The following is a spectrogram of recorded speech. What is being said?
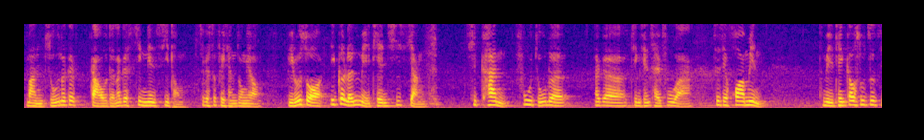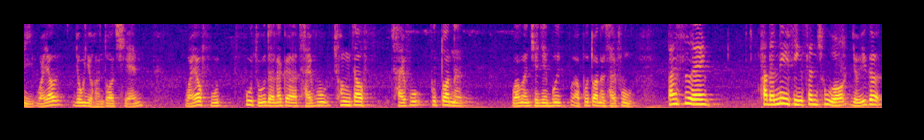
满足那个高的那个信念系统，这个是非常重要。比如说，一个人每天去想、去看富足的那个金钱财富啊，这些画面，他每天告诉自己：我要拥有很多钱，我要富富足的那个财富，创造财富，不断的、完完全全不呃不断的财富。但是呢，他的内心深处哦，有一个。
